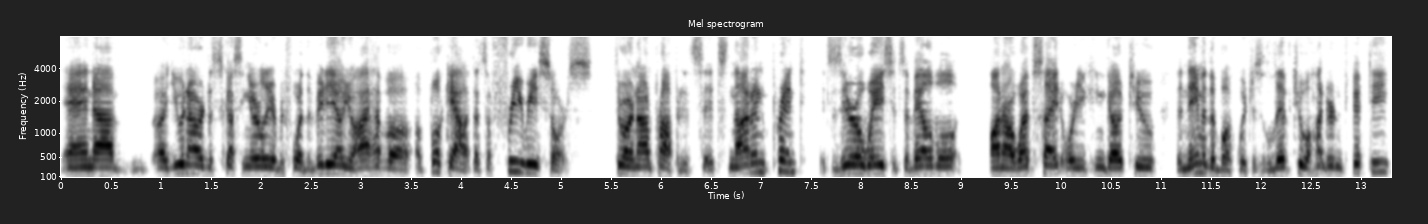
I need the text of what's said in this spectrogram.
And uh, uh, you and I were discussing earlier before the video. You know, I have a, a book out that's a free resource through our nonprofit. It's it's not in print. It's zero waste. It's available on our website, or you can go to the name of the book, which is Live to 150.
